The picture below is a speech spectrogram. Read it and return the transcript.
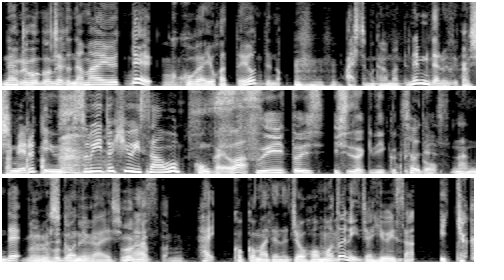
なるほどね。ちゃんと名前を言ってうん。ここが良かったよっての。明日も頑張ってねみたいなのでこう締めるっていう スイートヒューイさんを今回は。スイート石石崎で行くってこと？そうです。なんでよろしくお願いします。うん。はいここまでの情報をもとにじゃあヒューイさん一曲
